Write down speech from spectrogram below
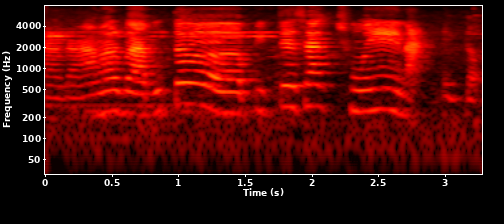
আর আমার বাবু তো পিঠে শাক ছুঁয়ে না একদম।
